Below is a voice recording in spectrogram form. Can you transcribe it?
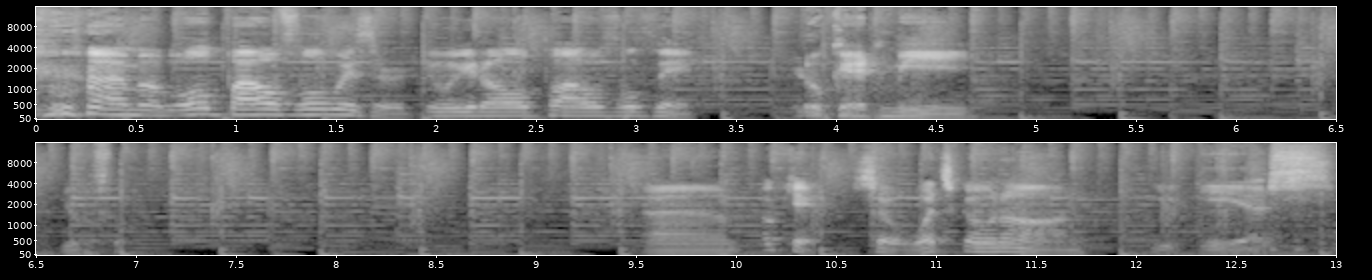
I'm an all-powerful wizard doing an all-powerful thing. Look at me. Beautiful. Um, okay, so what's going on? Yes.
